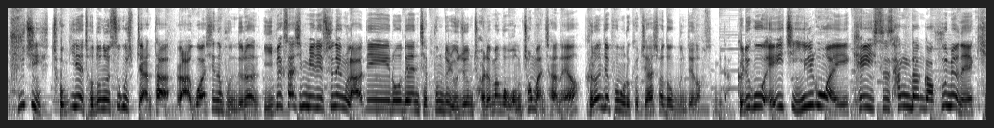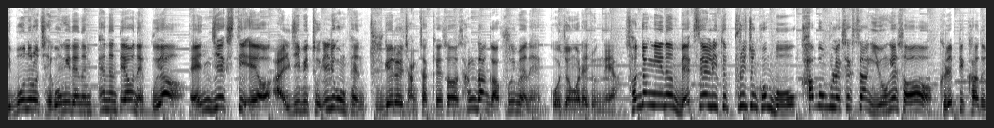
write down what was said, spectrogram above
굳이 저기에 저 돈을 쓰고 싶지 않다. 라고 하시는 분들은 240mm 순행 라디로 된 제품들 요즘 저렴한 거 엄청 많잖아요. 그런 제품으로 교체하셔도 문제는 없습니다. 그리고 H210i 케이스 상단과 후면에 기본으로 제공이 되는 펜은 떼어냈고요. NGXT 에어 RGB2 120 펜 두 개를 장착해서 상단과 후면에 고정을 해줬네요. 선정리는 맥스 엘리트 프리즘 콤보 카본 블랙 색상 이용해서 그래픽 카드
